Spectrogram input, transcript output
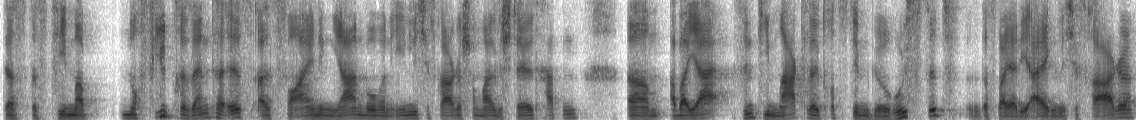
dass das Thema noch viel präsenter ist als vor einigen Jahren, wo wir eine ähnliche Frage schon mal gestellt hatten. Ähm, aber ja, sind die Makler trotzdem gerüstet? Das war ja die eigentliche Frage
